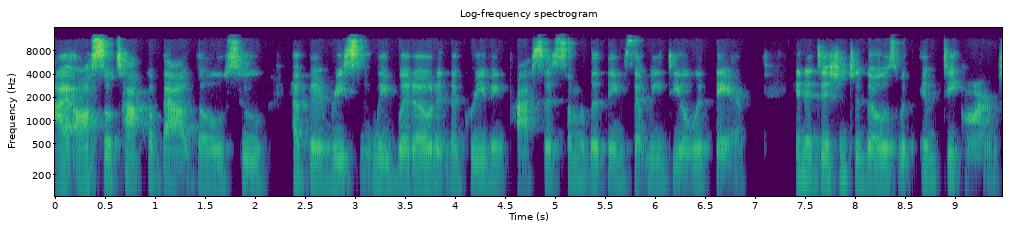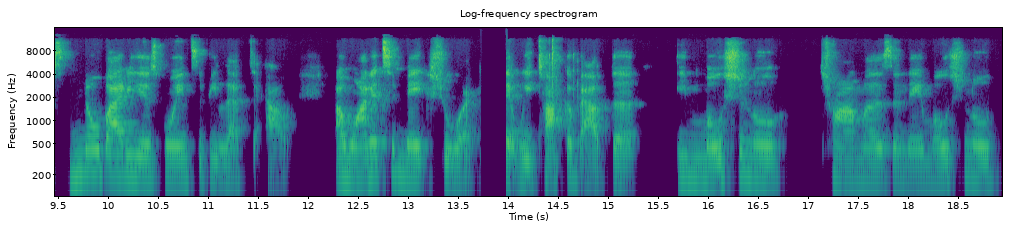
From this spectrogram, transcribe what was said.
I also talk about those who have been recently widowed and the grieving process, some of the things that we deal with there. In addition to those with empty arms, nobody is going to be left out. I wanted to make sure that we talk about the emotional traumas and the emotional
